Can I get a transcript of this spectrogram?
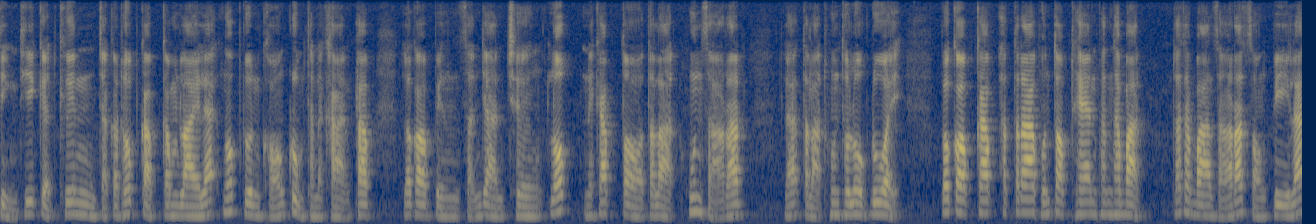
สิ่งที่เกิดขึ้นจะกระทบกับกำไรและงบดุลของกลุ่มธนาคารครับ แล้วก็เป็นสัญญาณเชิงลบนะครับต่อตลาดหุ้นสหรัฐ และตลาดหุ้นทั่วโลกด้วย ประกอบกับอัตราผลตอบแทนพันธบัตร รัฐบาลสหรัฐ 2 ปีและ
